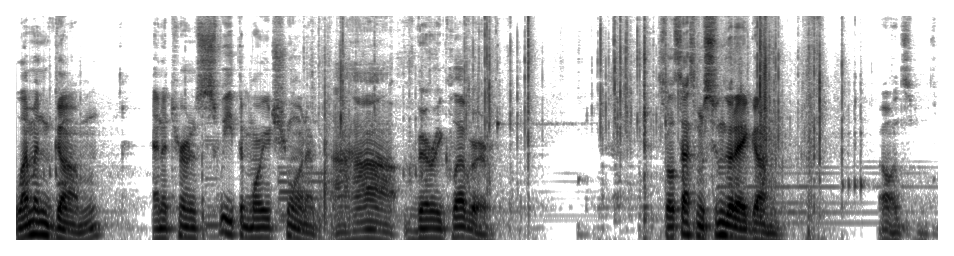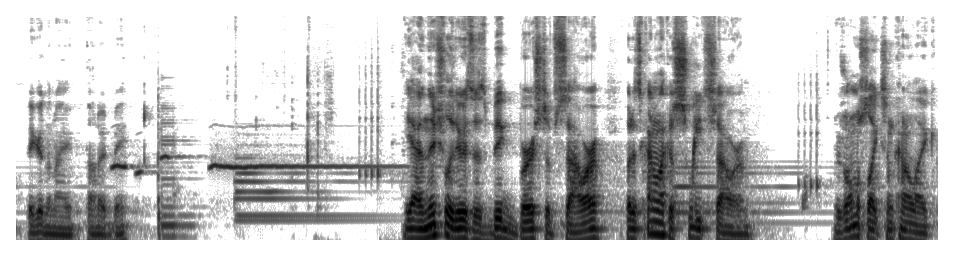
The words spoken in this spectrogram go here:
lemon gum, and it turns sweet the more you chew on it. Aha, very clever. So let's have some Tsundere gum. Oh, it's bigger than I thought it'd be. Yeah, initially there's this big burst of sour, but it's kind of like a sweet sour. There's almost like some kind of like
